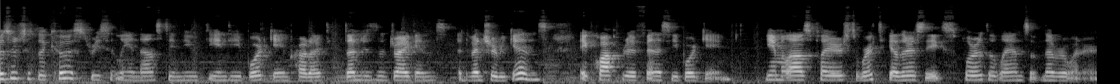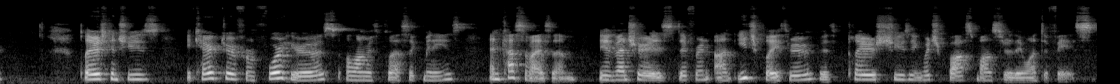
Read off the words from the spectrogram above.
Wizards of the Coast recently announced a new D&D board game product, Dungeons & Dragons Adventure Begins, a cooperative fantasy board game. The game allows players to work together as they explore the lands of Neverwinter. Players can choose a character from four heroes, along with classic minis, and customize them. The adventure is different on each playthrough, with players choosing which boss monster they want to face.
